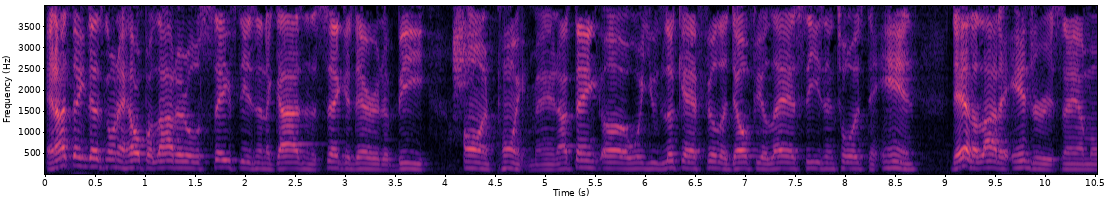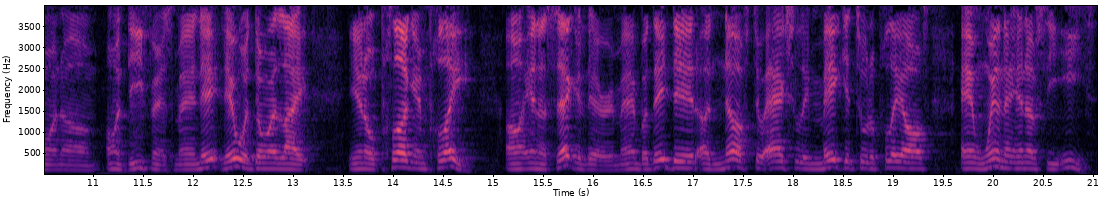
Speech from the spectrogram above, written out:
And I think that's going to help a lot of those safeties and the guys in the secondary to be on point, man. I think uh, when you look at Philadelphia last season towards the end, they had a lot of injuries, Sam, on um, on defense, man. They they were doing like you know plug and play uh, in a secondary, man. But they did enough to actually make it to the playoffs and win the NFC East.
